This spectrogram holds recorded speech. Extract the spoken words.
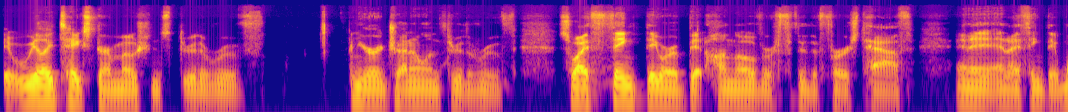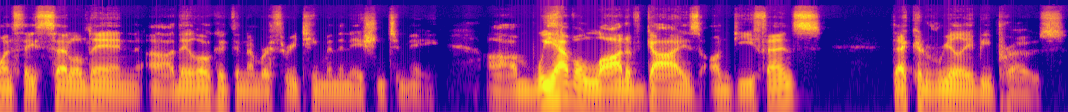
It really takes their emotions through the roof and your adrenaline through the roof. So I think they were a bit hungover through the first half, and and I think that once they settled in, uh, they look like the number three team in the nation to me. Um, we have a lot of guys on defense that could really be pros.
